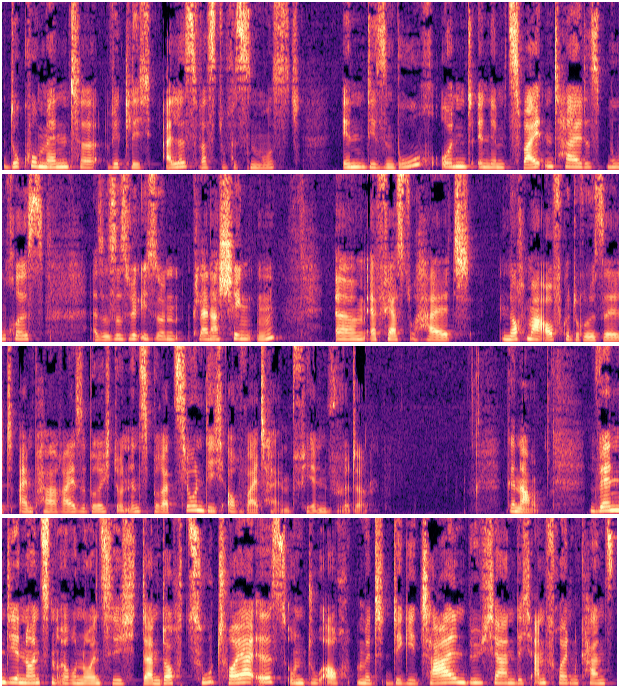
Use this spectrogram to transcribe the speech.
Dokumente, wirklich alles, was du wissen musst in diesem Buch und in dem zweiten Teil des Buches, also es ist wirklich so ein kleiner Schinken, ähm, erfährst du halt nochmal aufgedröselt ein paar Reiseberichte und Inspirationen, die ich auch weiterempfehlen würde. Genau. Wenn dir 19,90 Euro dann doch zu teuer ist und du auch mit digitalen Büchern dich anfreunden kannst,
